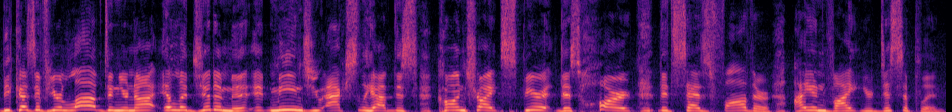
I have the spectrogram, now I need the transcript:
Because if you're loved and you're not illegitimate, it means you actually have this contrite spirit, this heart that says, Father, I invite your discipline.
